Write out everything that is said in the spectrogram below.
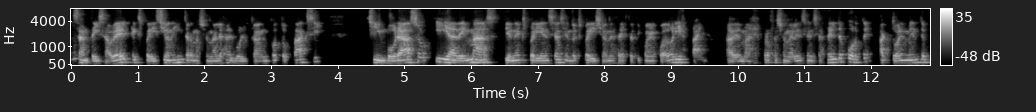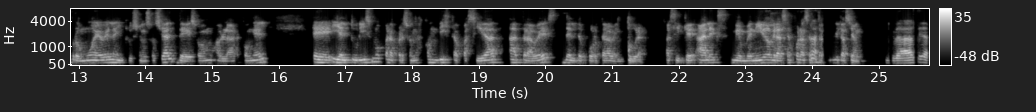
Santa Isabel, expediciones internacionales al volcán Cotopaxi, Chimborazo y además tiene experiencia haciendo expediciones de este tipo en Ecuador y España. Además es profesional en ciencias del deporte, actualmente promueve la inclusión social, de eso vamos a hablar con él, eh, y el turismo para personas con discapacidad a través del deporte de aventura. Así que, Alex, bienvenido, gracias por aceptar la invitación. Gracias.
